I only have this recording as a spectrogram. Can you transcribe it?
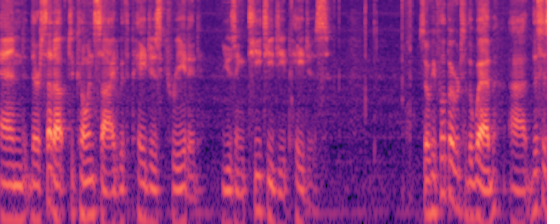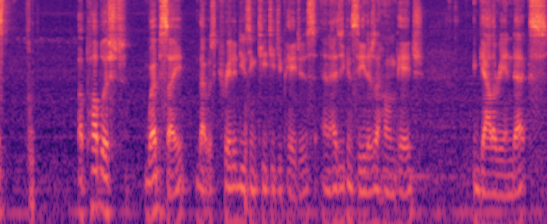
And they're set up to coincide with pages created using TTG pages. So if we flip over to the web, uh, this is a published website that was created using TTG pages. And as you can see, there's a home page, a gallery index,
